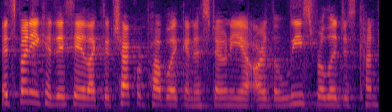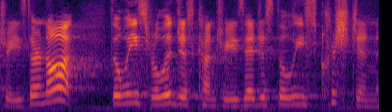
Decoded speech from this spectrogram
it's funny because they say like the Czech Republic and Estonia are the least religious countries. They're not the least religious countries, they're just the least Christian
